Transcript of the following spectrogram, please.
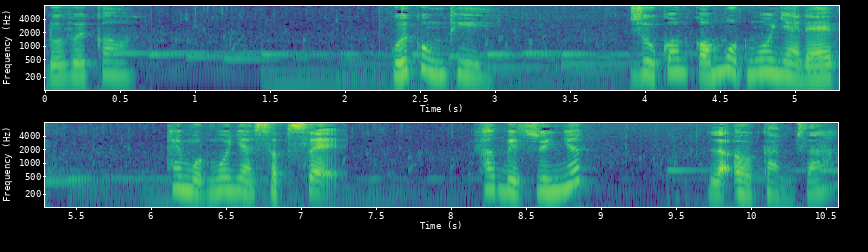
đối với con. Cuối cùng thì dù con có một ngôi nhà đẹp hay một ngôi nhà sập sệ, khác biệt duy nhất là ở cảm giác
